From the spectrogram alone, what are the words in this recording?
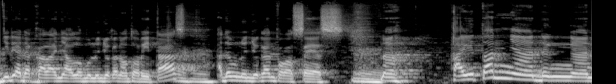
Jadi ada kalanya Allah menunjukkan otoritas, ada menunjukkan proses. Nah kaitannya dengan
